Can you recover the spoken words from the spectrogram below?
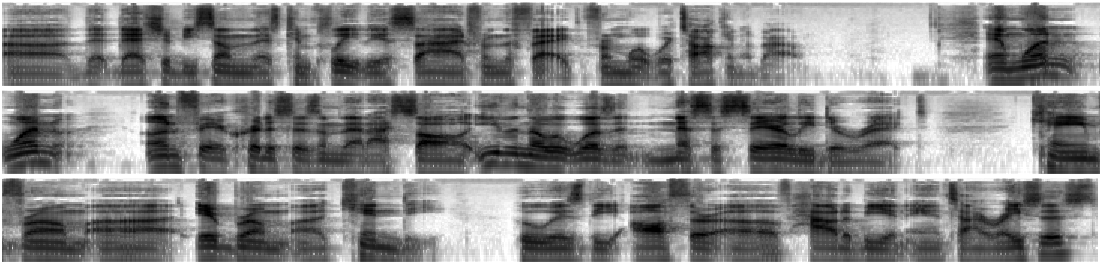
Uh, that that should be something that's completely aside from the fact from what we're talking about. And one one unfair criticism that I saw, even though it wasn't necessarily direct, came from uh, Ibram uh, Kendi, who is the author of How to Be an Anti-Racist.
